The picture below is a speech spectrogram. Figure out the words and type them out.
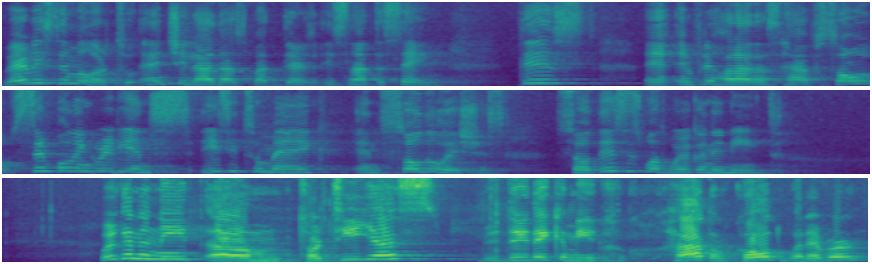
Very similar to enchiladas, but it's not the same. These uh, enfrijoladas have so simple ingredients, easy to make, and so delicious. So this is what we're gonna need. We're gonna need um, tortillas. They, they can be hot or cold, whatever.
